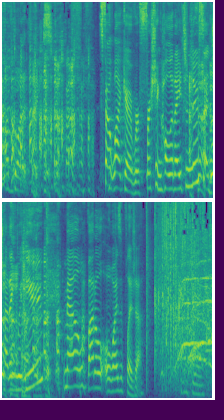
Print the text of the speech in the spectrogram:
I've got it. Thanks. It's felt like a refreshing holiday to Noosa chatting with you, Mel Buttle. Always a pleasure. Thank you.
